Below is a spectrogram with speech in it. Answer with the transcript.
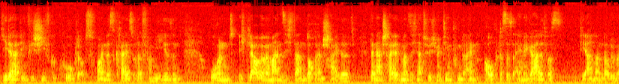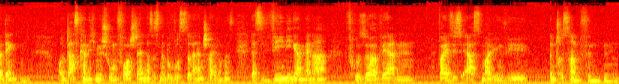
Jeder hat irgendwie schief geguckt, ob es Freundeskreis oder Familie sind. Und ich glaube, wenn man sich dann doch entscheidet, dann entscheidet man sich natürlich mit dem Punkt ein, auch, dass es einem egal ist, was die anderen darüber denken. Und das kann ich mir schon vorstellen, dass es eine bewusstere Entscheidung ist, dass weniger Männer Friseur werden, weil sie es erstmal irgendwie interessant finden,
